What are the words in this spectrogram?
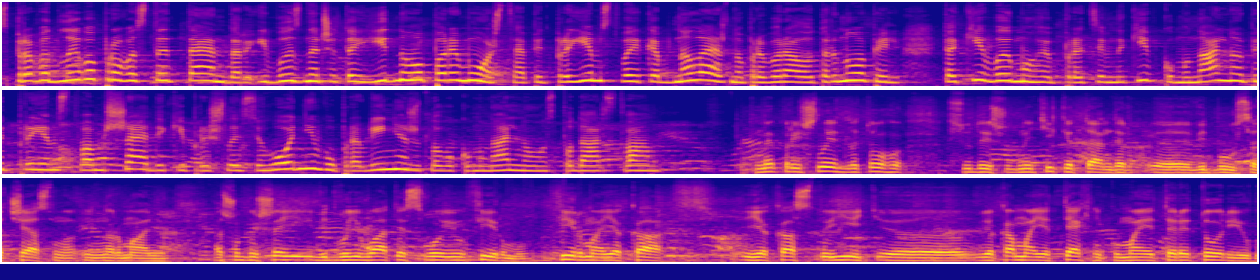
Справедливо провести тендер і визначити гідного переможця підприємство, яке б належно прибирало Тернопіль. Такі вимоги працівників комунального підприємства МШЕД, які прийшли сьогодні в управління житлово-комунального господарства. Ми прийшли для того сюди, щоб не тільки тендер е, відбувся чесно і нормально, а щоб ще й відвоювати свою фірму. Фірма, яка, яка стоїть, е, яка має техніку, має територію,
